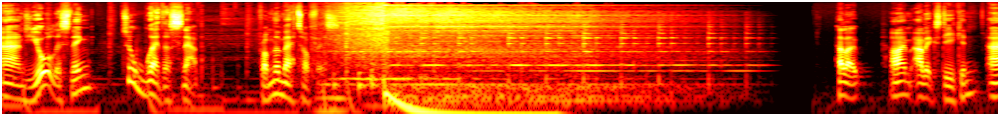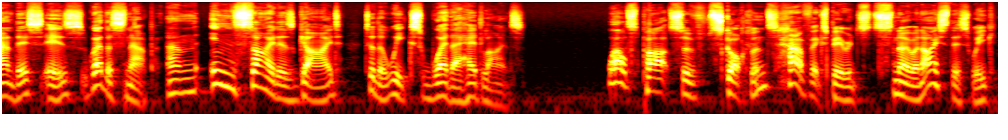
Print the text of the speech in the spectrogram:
and you're listening to Weather Snap from the Met Office. Hello, I'm Alex Deakin, and this is Weather Snap, an insider's guide to the week's weather headlines. Whilst parts of Scotland have experienced snow and ice this week,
